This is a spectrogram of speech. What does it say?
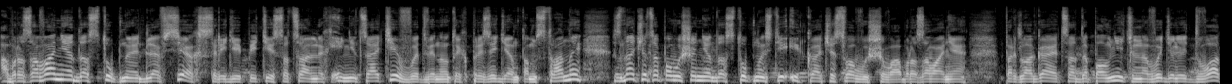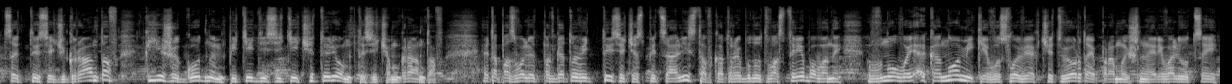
Образование, доступное для всех среди пяти социальных инициатив, выдвинутых президентом страны, значится повышение доступности и качества высшего образования. Предлагается дополнительно выделить 20 тысяч грантов к ежегодным 54 тысячам грантов. Это позволит подготовить тысячи специалистов, которые будут востребованы в новой экономике в условиях четвертой промышленной революции.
